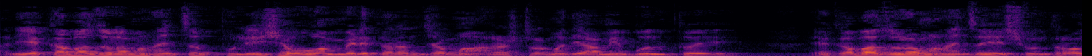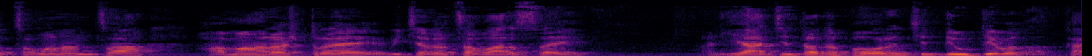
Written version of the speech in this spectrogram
आणि एका बाजूला म्हणायचं फुले शाहू आंबेडकरांच्या महाराष्ट्रामध्ये आम्ही बोलतोय. एका बाजूला म्हणायचं यशवंतराव चव्हाणांचा हा महाराष्ट्र आहे विचाराचा वारसा आहे. आणि हे अजितदादा पवारांची दिवटे बघा काय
